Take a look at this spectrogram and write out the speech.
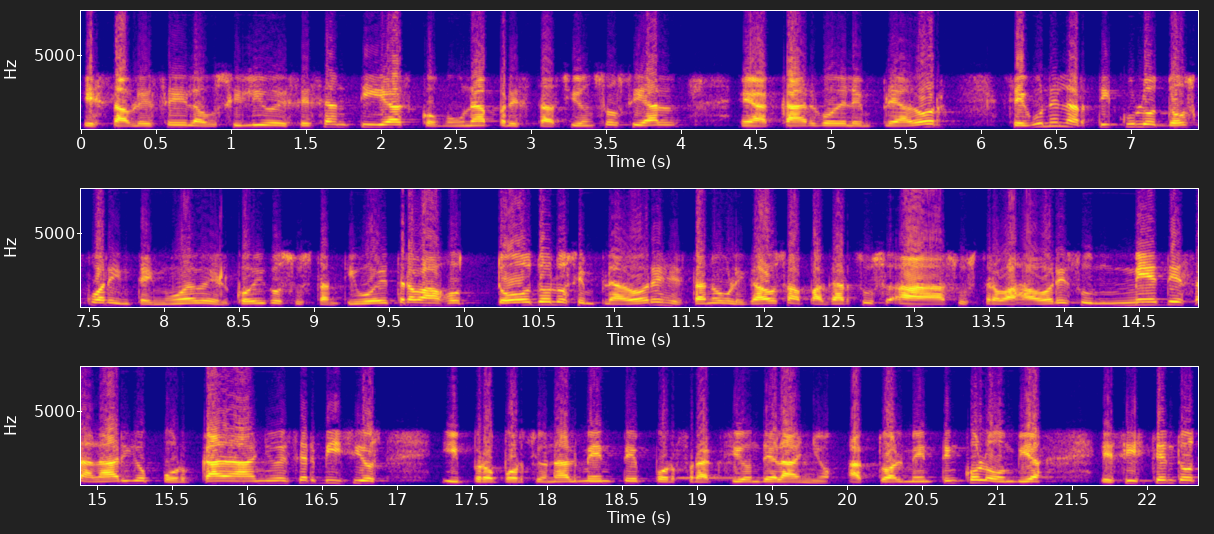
establece el auxilio de cesantías como una prestación social eh, a cargo del empleador. Según el artículo 249 del Código Sustantivo de Trabajo, todos los empleadores están obligados a pagar sus, a sus trabajadores un mes de salario por cada año de servicios y proporcionalmente por fracción del año. Actualmente en Colombia existen dos,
